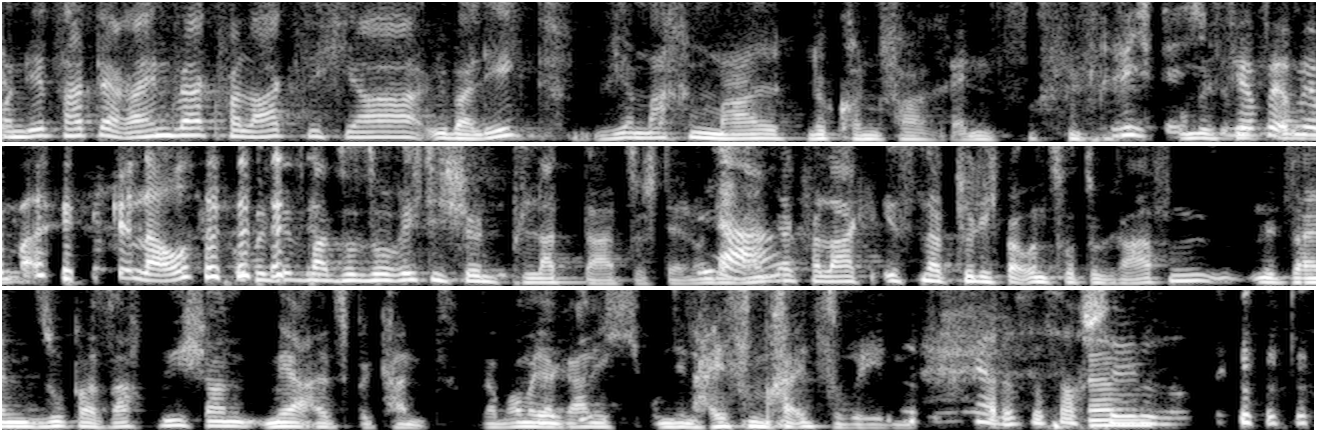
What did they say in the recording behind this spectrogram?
und jetzt hat der Rheinwerk Verlag sich ja überlegt, wir machen mal eine Konferenz. Richtig, um es jetzt wir, wir mal, genau. Um es jetzt mal so, so richtig schön platt darzustellen. Und ja. der Rheinwerk Verlag ist natürlich bei uns Fotografen mit seinen super Sachbüchern mehr als bekannt. Da brauchen wir mhm. ja gar nicht um den heißen Brei zu reden. Ja, das ist auch schön ähm, so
